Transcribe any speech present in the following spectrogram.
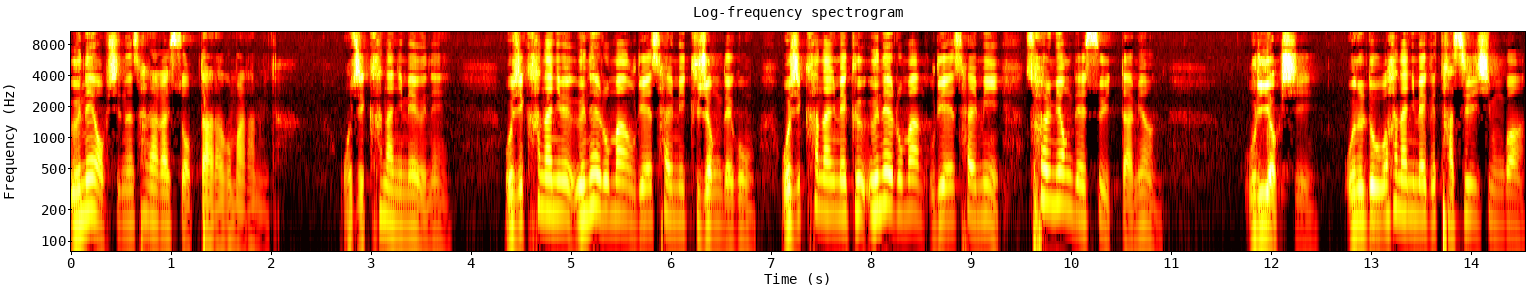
은혜 없이는 살아갈 수 없다라고 말합니다. 오직 하나님의 은혜, 오직 하나님의 은혜로만 우리의 삶이 규정되고 오직 하나님의 그 은혜로만 우리의 삶이 설명될 수 있다면 우리 역시 오늘도 하나님의 그 다스리심과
